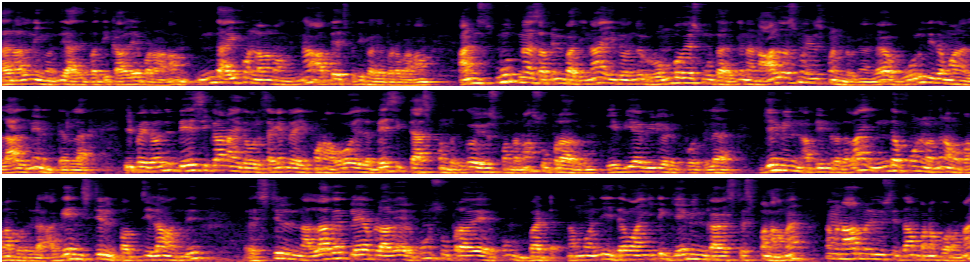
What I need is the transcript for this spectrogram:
அதனால நீங்கள் வந்து அதை பற்றி கவலையப்பட வேணாம். இந்த ஐஃபோன் லெவன் வாங்கினீங்கன்னா அப்டேட்ஸ் பற்றி கவலைப்பட வேணாம். அண்ட் ஸ்மூத்னஸ் அப்படின்னு பார்த்தீங்கன்னா இது வந்து ரொம்பவே ஸ்மூத்தாக இருக்குது நான் நாலு வருஷமாக யூஸ் பண்ணிருக்காங்க ஒரு விதமான லேக்னு எனக்கு தெரில இப்போ இது வந்து பேசிக்காக நான் இது ஒரு செகண்டரி ஐஃபோனாவோ இல்லை பேசிக் டாஸ்க் பண்ணுறதுக்கோ யூஸ் பண்ணுறேன்னா சூப்பராக இருக்கும். ஹெவியாக வீடியோ எடுக்க போகிறதில்ல கேமிங் அப்படின்றதெல்லாம் இந்த ஃபோனில் வந்து நம்ம பண்ண போகிறதில்ல அகெயின் ஸ்டில் பப்ஜிலாம் வந்து ஸ்டில் நல்லாவே பிளேயபிளாகவே இருக்கும் சூப்பராகவே இருக்கும். பட் நம்ம வந்து இதை வாங்கிட்டு கேமிங்காக ஸ்ட்ரெஸ் பண்ணாமல் நம்ம நார்மல் யூஸ் தான் பண்ண போகிறோம்னா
